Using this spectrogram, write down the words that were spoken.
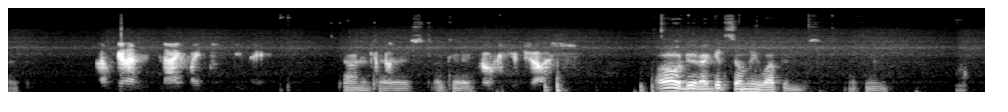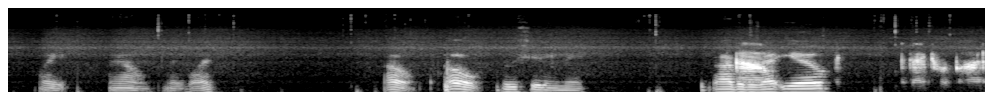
I'm gonna knife my teammate. Counter terrorist. Okay. Over you, Josh. Oh, dude, I get so many weapons. I think. Wait, no, wait, what? Oh, oh, who's shooting me? Robert, is that you? Um, I died to a bot.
